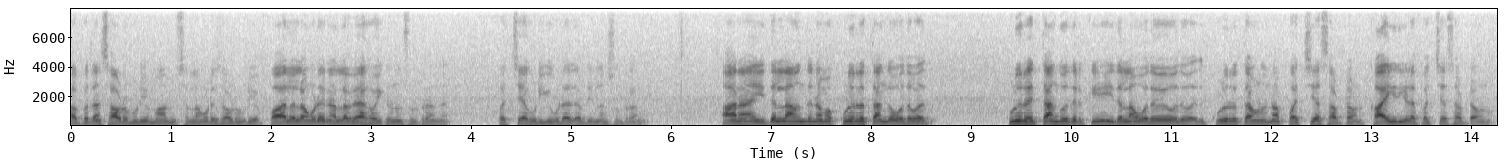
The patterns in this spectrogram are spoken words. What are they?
அப்போ தான் சாப்பிட முடியும். மாமிசம்லாம் கூட சாப்பிட முடியும். பாலெல்லாம் கூட நல்லா வேக வைக்கணும்னு சொல்கிறாங்க பச்சையாக குடிக்கக்கூடாது அப்படின்லாம் சொல்கிறாங்க ஆனால் இதெல்லாம் வந்து நம்ம குளிரை தாங்க உதவாது. குளிரை தாங்குவதற்கு இதெல்லாம் உதவே உதவாது. குளிரை தாங்கணும்னா பச்சையாக சாப்பிட்டாகணும். காய்கறிகளை பச்சையாக சாப்பிட்டாகணும்.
